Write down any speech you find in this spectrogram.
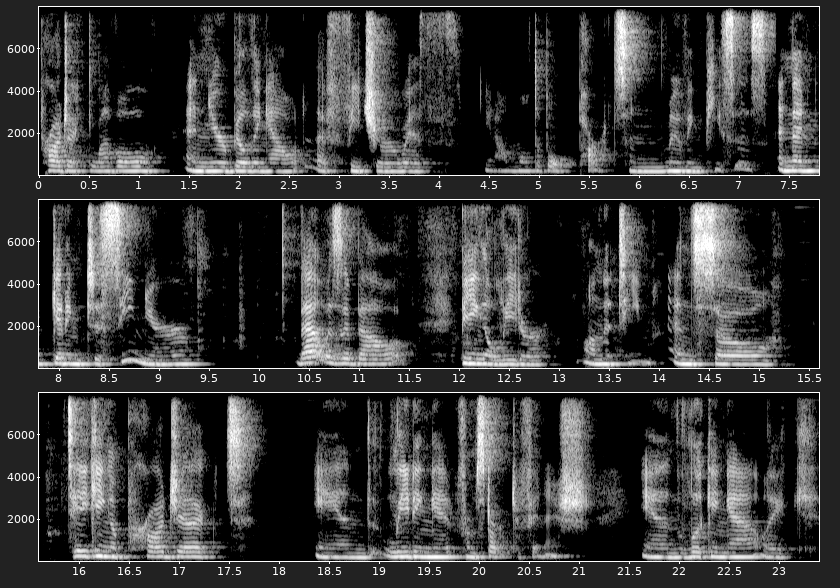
project level and you're building out a feature with you know multiple parts and moving pieces and then getting to senior that was about being a leader on the team and so taking a project and leading it from start to finish and looking at like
